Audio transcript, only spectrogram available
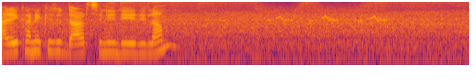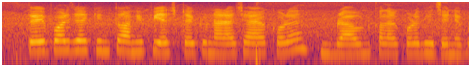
আর এখানে কিছু দারচিনি দিয়ে দিলাম। তো এই পর্যায়ে কিন্তু আমি পেঁয়াজটা একটু নাড়াচাড়া করে ব্রাউন কালার করে ভেজে নেব।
